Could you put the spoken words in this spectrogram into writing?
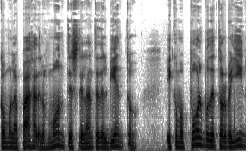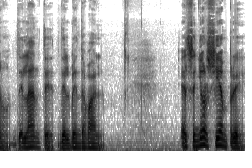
como la paja de los montes delante del viento y como polvo de torbellino delante del vendaval. El Señor siempre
